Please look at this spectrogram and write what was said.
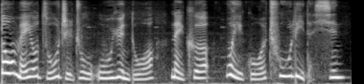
都没有阻止住吴运铎那颗为国出力的心。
